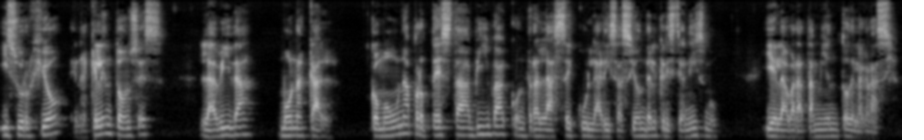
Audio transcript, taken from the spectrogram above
y surgió en aquel entonces la vida monacal como una protesta viva contra la secularización del cristianismo y el abaratamiento de la gracia.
